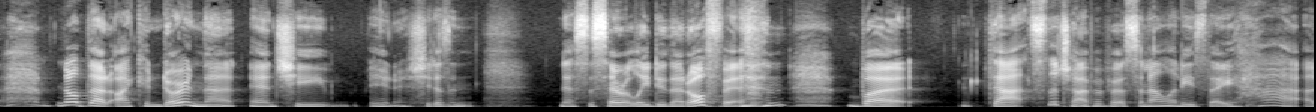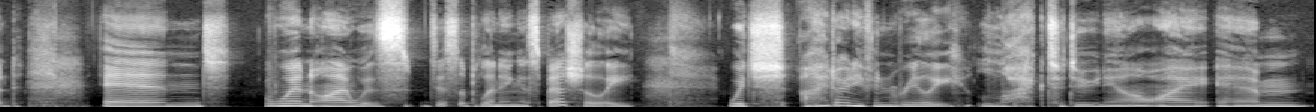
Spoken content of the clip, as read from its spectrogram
Not that I condone that, and she, you know, she doesn't necessarily do that often, but that's the type of personalities they had. And when I was disciplining, especially, which I don't even really like to do now, I am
